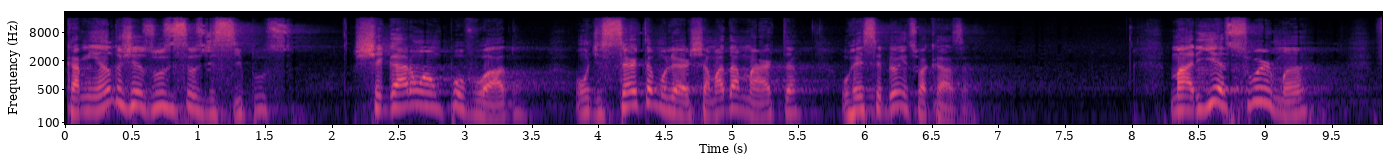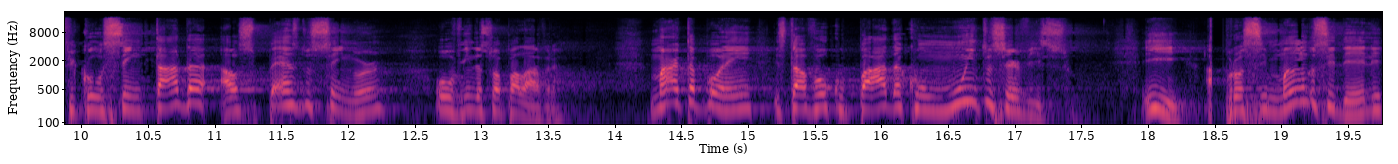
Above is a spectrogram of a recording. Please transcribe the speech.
Caminhando Jesus e seus discípulos, chegaram a um povoado, onde certa mulher chamada Marta o recebeu em sua casa. Maria, sua irmã, ficou sentada aos pés do Senhor, ouvindo a sua palavra. Marta, porém, estava ocupada com muito serviço. E, aproximando-se dele,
